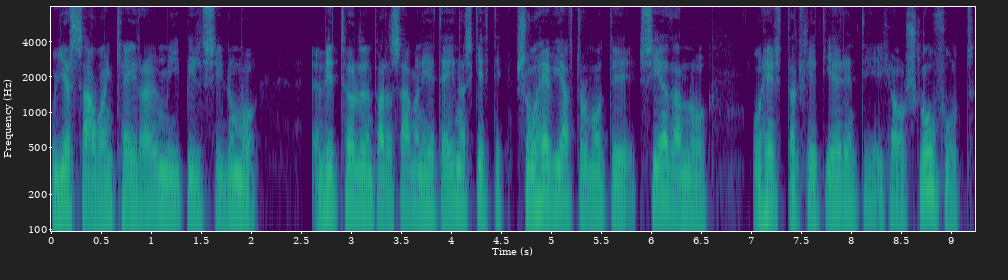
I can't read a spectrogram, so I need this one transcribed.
og ég sá hann keira um í bílsínum og en við töluðum bara saman í þetta eina skipti. Svo hef ég aftur á móti séðan og, og heyrtar flytt ég erindi hjá Slófút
